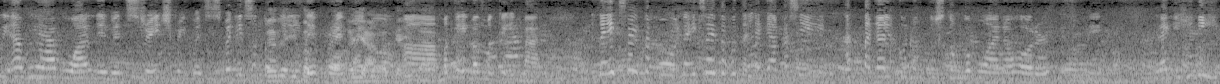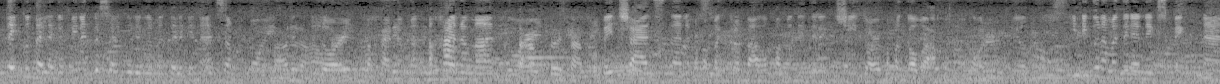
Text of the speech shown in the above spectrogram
we have, we have one with strange frequencies, but it's a totally different, ano, ah, magkaibang magkaiba. Na-excite ako, na-excite ako talaga kasi at tagal ko nang gustong gumawa ng horror film eh. Lagi hinihintay ko talaga, pinagdasal ko rin naman talaga na at some point, Lord, baka naman, baka naman, Lord, may chance na na makapagtrabaho kami ni Direk Chito or makagawa ako ng horror film. Hindi ko naman din na-expect na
